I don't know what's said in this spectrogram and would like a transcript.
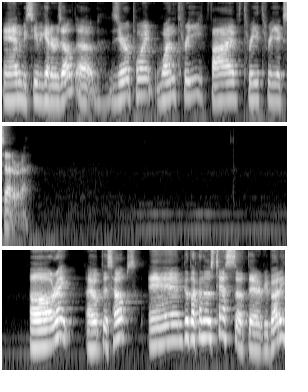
and we see we get a result of 0.13533, etc. All right, I hope this helps, and good luck on those tests out there, everybody.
